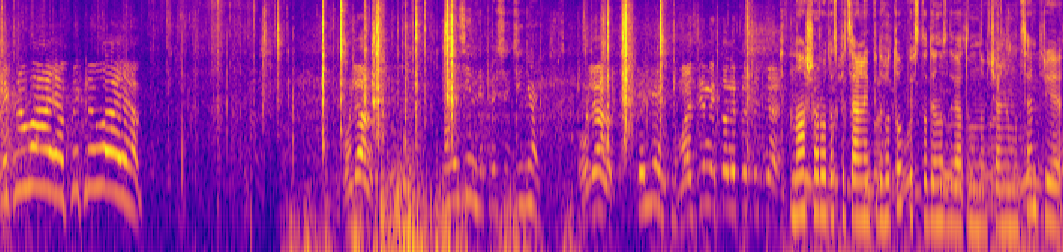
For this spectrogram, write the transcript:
Прикрываем, прикрываем! Огляну. Магазин не присоединяй. магазин ніхто не присоединяє. Наша рота спеціальної підготовки в 199-му навчальному центрі е,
